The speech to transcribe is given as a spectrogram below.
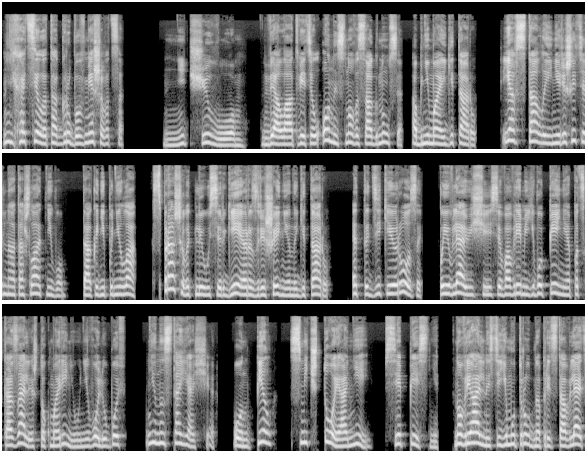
не хотела так грубо вмешиваться. Ничего, вяло ответил он и снова согнулся, обнимая гитару. Я встала и нерешительно отошла от него. Так и не поняла, Спрашивать ли у Сергея разрешение на гитару? Это дикие розы, появляющиеся во время его пения, подсказали, что к Марине у него любовь не настоящая. Он пел с мечтой о ней все песни, но в реальности ему трудно представлять,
